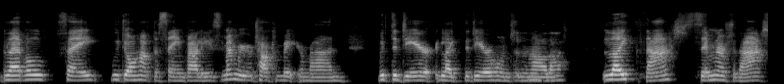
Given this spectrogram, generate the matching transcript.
level, say we don't have the same values. Remember, you were talking about your man with the deer, like the deer hunting and all Mhm. that like that, similar to that,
